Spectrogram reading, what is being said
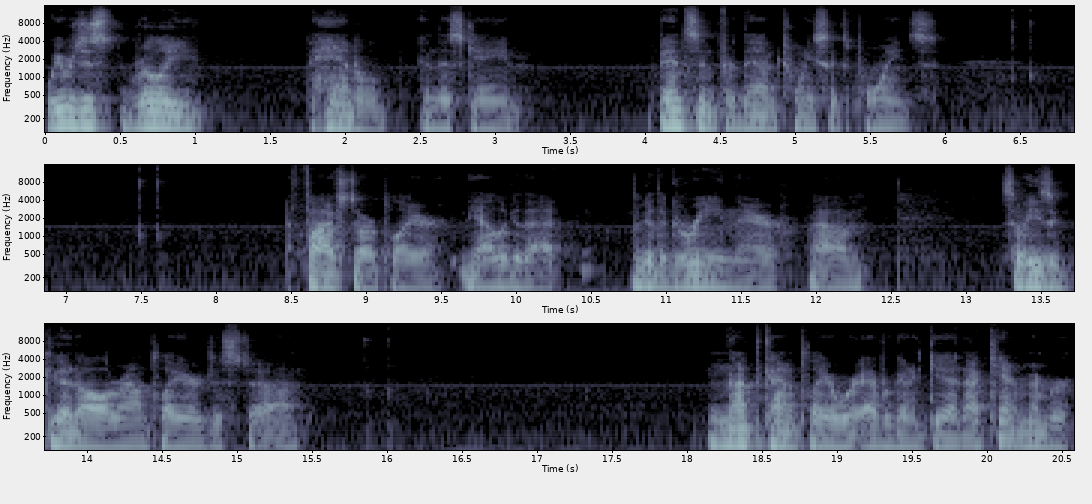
we were just really handled in this game. Benson for them, 26 points. Five star player. Yeah, look at that. Look at the green there. Um, so he's a good all around player. Just uh, not the kind of player we're ever going to get. I can't remember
